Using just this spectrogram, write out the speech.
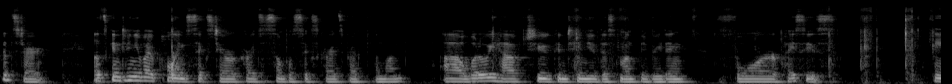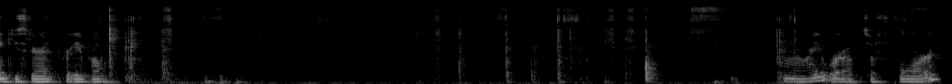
Good start. Let's continue by pulling six tarot cards, a simple six card spread for the month. Uh, what do we have to continue this monthly reading for Pisces? Thank you, Spirit, for April. All right, we're up to four.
